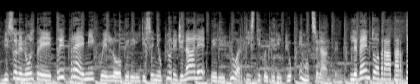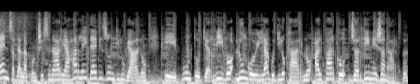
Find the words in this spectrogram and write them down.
Vi sono inoltre tre premi, quello per il disegno più originale, per il più artistico e per il più emozionante. L'evento avrà partenza dalla concessionaria Harley Davidson di Lugano e punto di arrivo lungo il lago di Locarno al parco Giardini Giardini Jean Arp.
